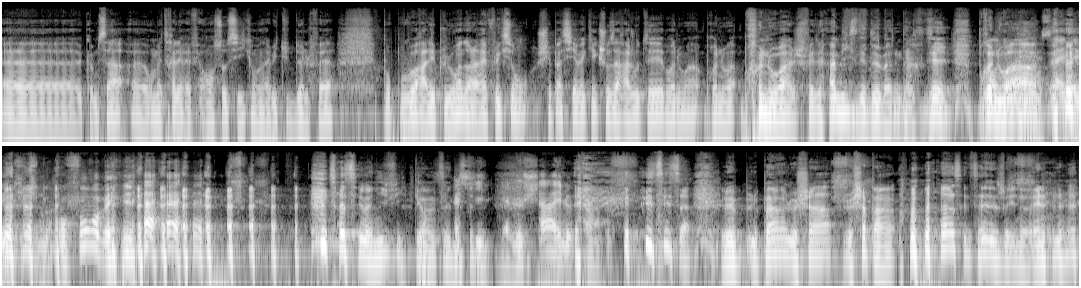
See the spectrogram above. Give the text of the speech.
Euh, comme ça, euh, on mettrait les références aussi, comme on a l'habitude de le faire, pour pouvoir aller plus loin dans la réflexion. Je ne sais pas s'il y avait quelque chose à rajouter, Brenois. Brenois, Brenois je fais un mix des deux maintenant. Brenois. Oh D'habitude, tu nous confonds, mais là... ça, c'est magnifique. Facile. Il y a le chat et le pain. c'est ça. Le, pain, le chat, le chapin. c'est ça, joyeux Noël.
